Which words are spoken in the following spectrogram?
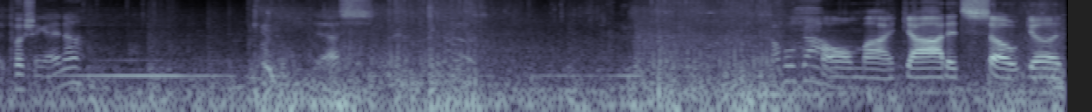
They pushing A now? Yes. Double down. Oh my god, it's so good.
